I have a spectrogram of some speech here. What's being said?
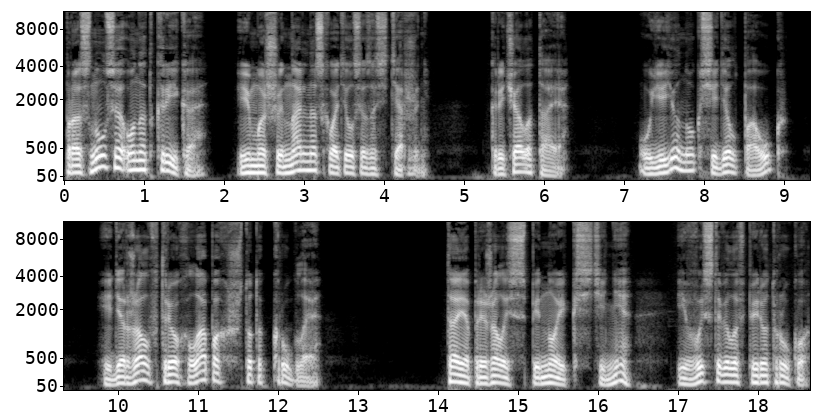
Проснулся он от крика и машинально схватился за стержень. Кричала Тая. У ее ног сидел паук и держал в трех лапах что-то круглое. Тая прижалась спиной к стене и выставила вперед руку.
